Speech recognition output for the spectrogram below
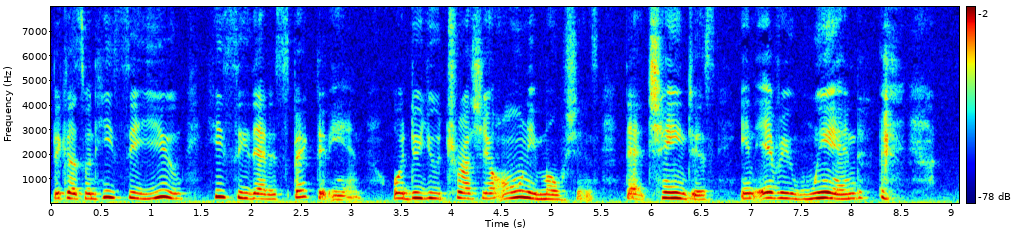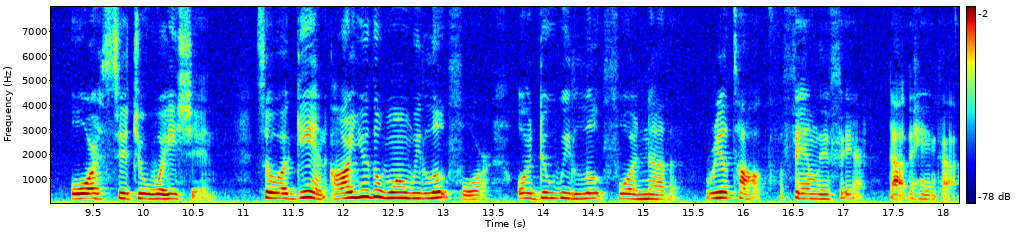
Because when He see you, He see that expected end. Or do you trust your own emotions that changes in every wind or situation? So again, are you the one we look for or do we look for another? Real talk, a family affair. Dr. Hancock.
